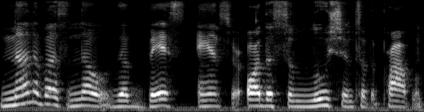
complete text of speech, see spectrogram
None of us know the best answer or the solution to the problem.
